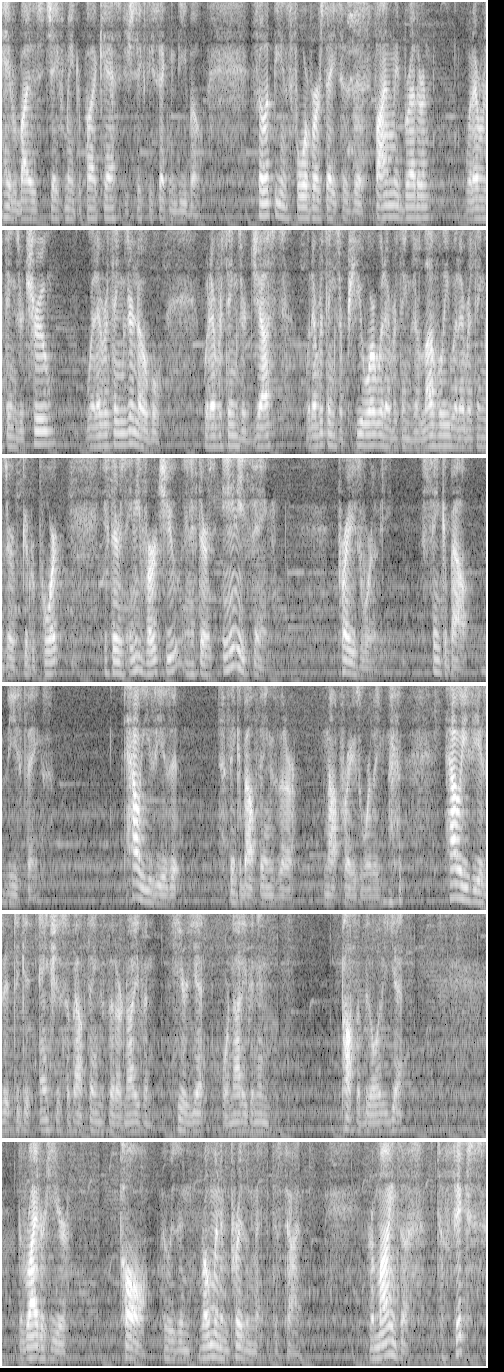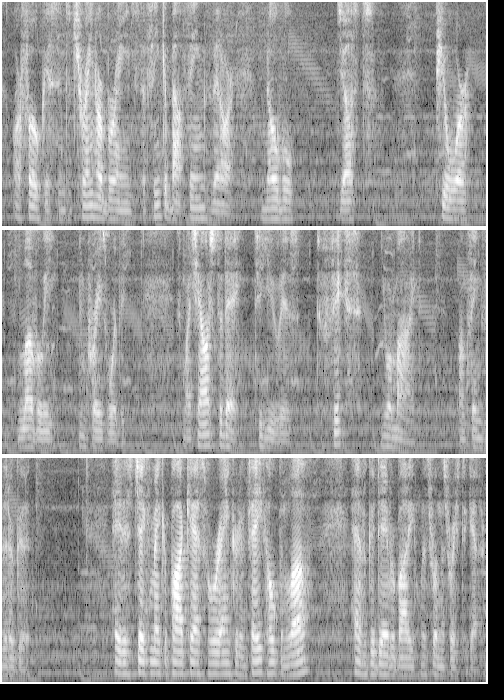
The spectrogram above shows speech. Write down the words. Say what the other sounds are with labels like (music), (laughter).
Hey everybody, this is Jake from Anchor Podcast, your 60 second Devo. Philippians 4 verse 8 says this Finally, brethren, whatever things are true, whatever things are noble, whatever things are just, whatever things are pure, whatever things are lovely, whatever things are of good report, if there is any virtue and if there is anything praiseworthy, think about these things. How easy is it to think about things that are not praiseworthy? (laughs) How easy is it to get anxious about things that are not even here yet or not even in possibility yet? The writer here, Paul, who is in Roman imprisonment at this time, reminds us to fix our focus and to train our brains to think about things that are noble, just, pure, lovely, and praiseworthy. So, my challenge today to you is to fix your mind on things that are good. Hey, this is Jake from Anchor Podcast, where we're anchored in faith, hope, and love. Have a good day, everybody. Let's run this race together.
